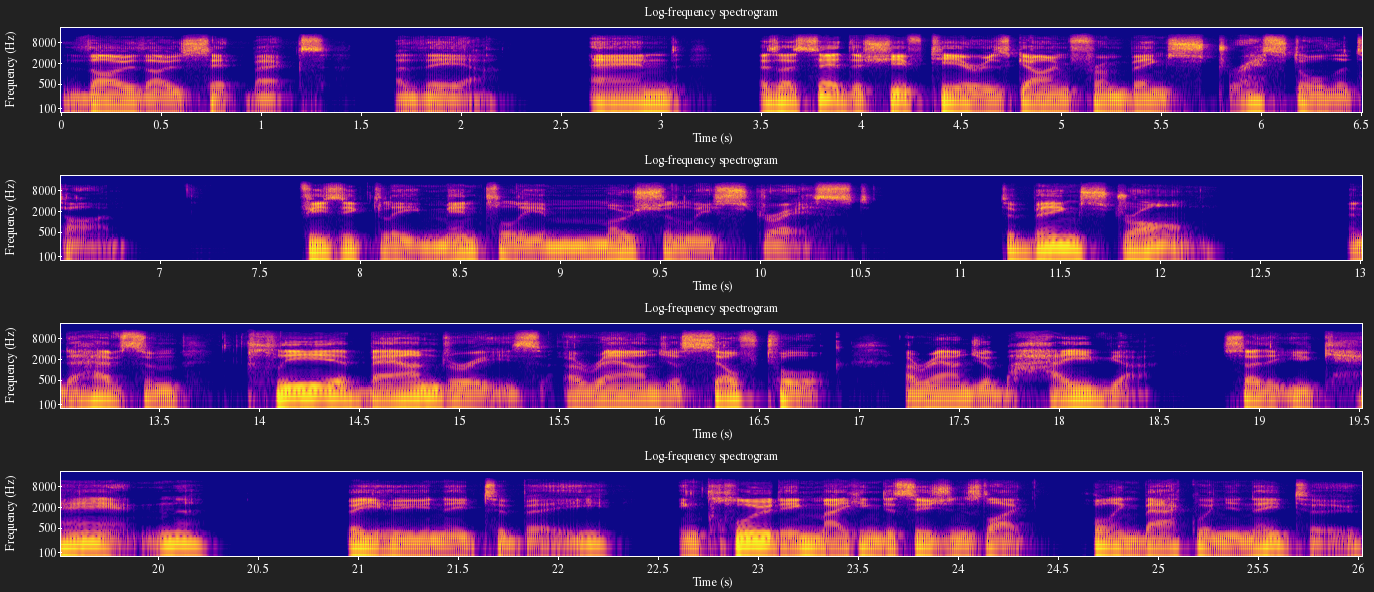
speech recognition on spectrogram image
though those setbacks are there. And As I said, the shift here is going from being stressed all the time, physically, mentally, emotionally stressed, to being strong and to have some clear boundaries around your self talk, around your behavior, so that you can be who you need to be, including making decisions like pulling back when you need to,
